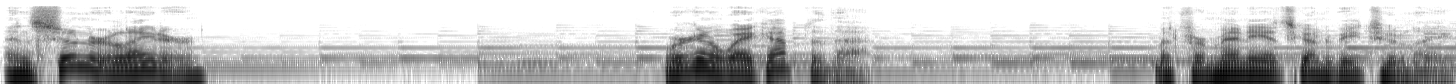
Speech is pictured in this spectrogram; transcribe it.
And sooner or later, we're going to wake up to that. But for many, it's going to be too late.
